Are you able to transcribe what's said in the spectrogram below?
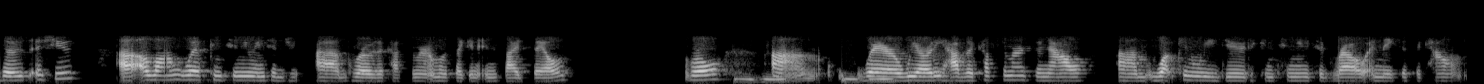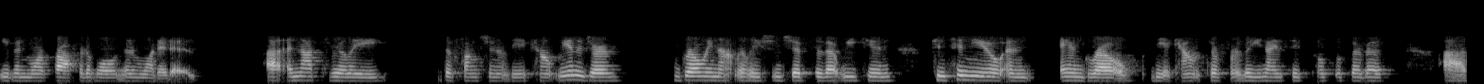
those issues, uh, along with continuing to uh, grow the customer, almost like an inside sales role, mm-hmm. Um, mm-hmm. where we already have the customer. So now, um, what can we do to continue to grow and make this account even more profitable than what it is? Uh, and that's really the function of the account manager, growing that relationship so that we can continue and and grow the account. So for the United States Postal Service, uh,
